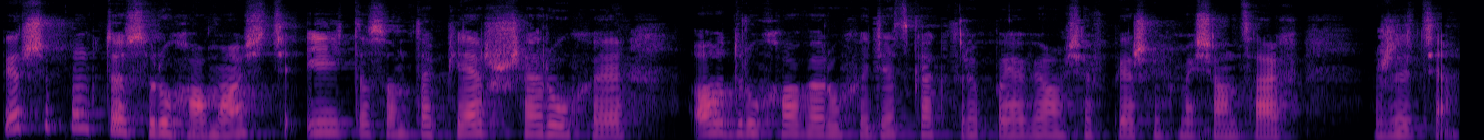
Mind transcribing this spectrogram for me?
Pierwszy punkt to jest ruchomość i to są te pierwsze ruchy, odruchowe ruchy dziecka, które pojawiają się w pierwszych miesiącach życia.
